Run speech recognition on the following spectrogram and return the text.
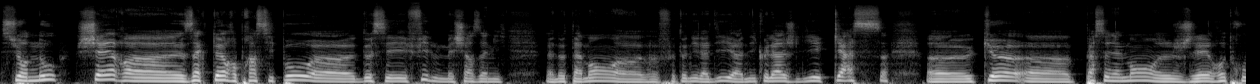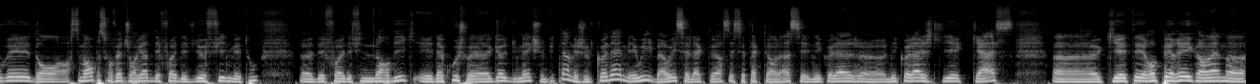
sur nos chers euh, acteurs principaux euh, de ces films, mes chers amis? Notamment, Tony l'a dit, Nicolas Lié-Casse, que personnellement j'ai retrouvé dans... Alors c'est marrant parce qu'en fait je regarde des fois des vieux films et tout, des fois des films nordiques, et d'un coup je vois la gueule du mec, je me dis putain mais je le connais, mais oui, bah oui c'est l'acteur, c'est cet acteur-là, c'est Nicolas, Nicolas Lié-Casse, qui a été repéré quand même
